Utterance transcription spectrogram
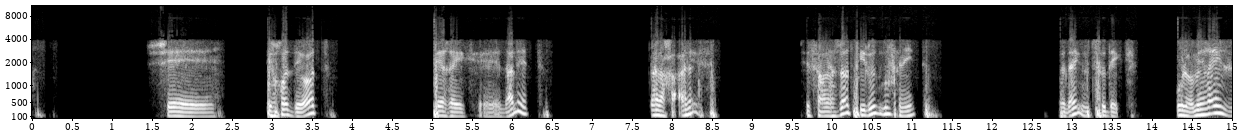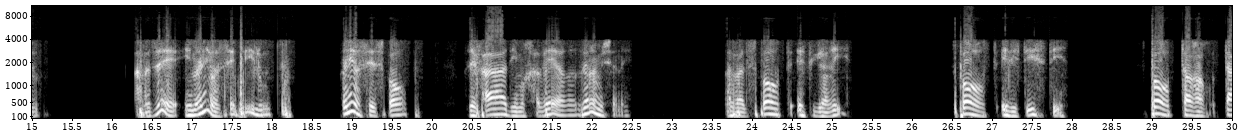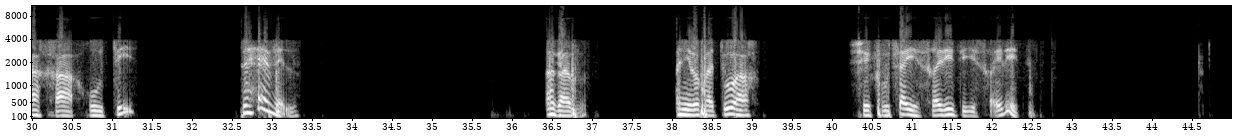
שהלכות דעות, פרק ד', הלכה א', שצריך לעשות פעילות גופנית. ודאי הוא צודק. הוא לא אומר איזו. אבל זה, אם אני עושה פעילות, אני עושה ספורט, לבד, עם חבר, זה לא משנה. אבל ספורט אתגרי, ספורט אליטיסטי, ספורט תחרותי, זה הבל. אגב, אני לא בטוח שקבוצה ישראלית היא ישראלית.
